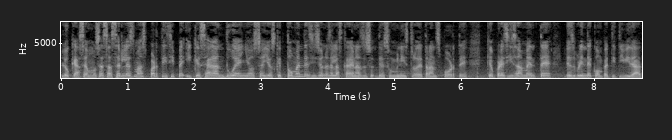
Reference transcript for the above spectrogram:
lo que hacemos es hacerles más partícipe y que se hagan dueños ellos, que tomen decisiones de las cadenas de, suministro de transporte, que precisamente les brinde competitividad.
